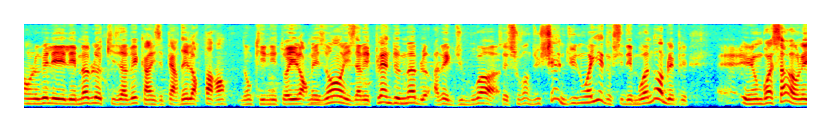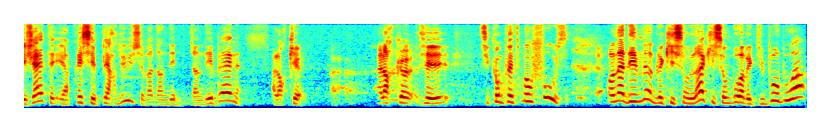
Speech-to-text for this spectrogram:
enlevaient les, les meubles qu'ils avaient quand ils perdaient leurs parents. Donc ils nettoyaient leur maison, ils avaient plein de meubles avec du bois, c'est souvent du chêne, du noyer, donc c'est des bois nobles. Et, puis, et on boit ça, on les jette, et après c'est perdu, ça va dans des, dans des bennes. Alors que, euh, alors que c'est, c'est complètement fou. On a des meubles qui sont là, qui sont beaux avec du beau bois.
